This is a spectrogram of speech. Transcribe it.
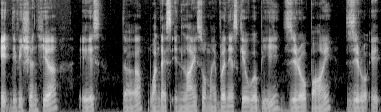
8 division here is the one that's in line. So my vernier scale will be 0.08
